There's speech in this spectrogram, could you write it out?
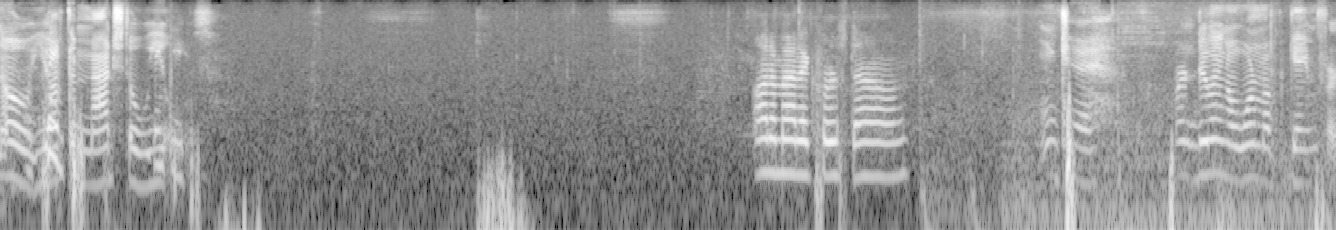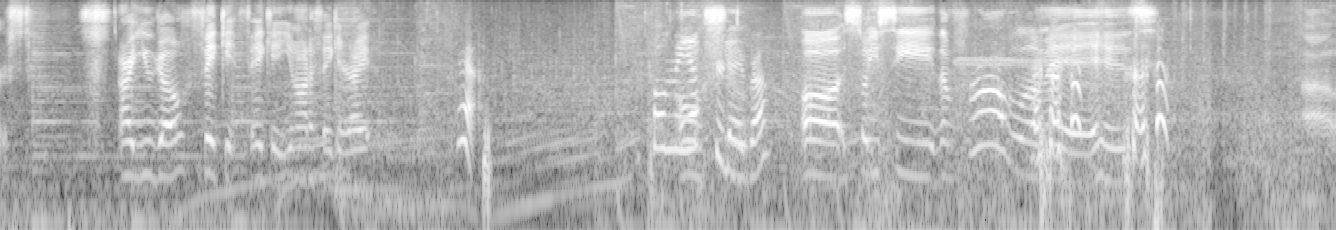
No, you have to match the Pinky. wheels. Automatic first down. Okay. We're doing a warm up game first. Alright, you go. Fake it, fake it. You know how to fake it, right? Yeah. You told me Oh, yesterday, shoot. bro. Uh, so you see, the problem is. Uh,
